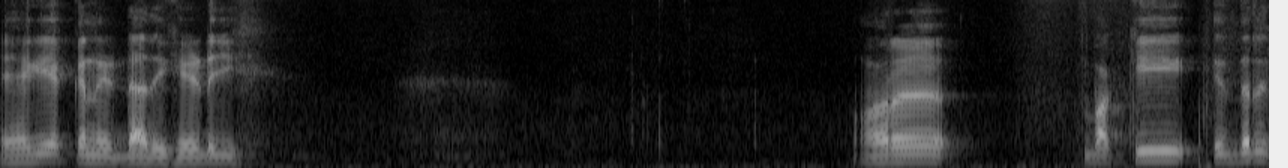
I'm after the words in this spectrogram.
ਇਹ ਹੈਗੀ ਹੈ ਕੈਨੇਡਾ ਦੀ ਖੇਡ ਜੀ। ਔਰ ਬਾਕੀ ਇੱਧਰ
